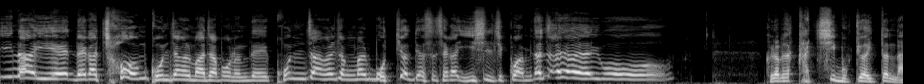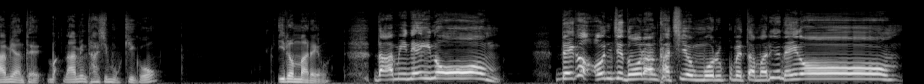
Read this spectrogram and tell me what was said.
이 나이에 내가 처음 곤장을 맞아보는데 곤장을 정말 못 견뎌서 제가 이실직고 합니다. 아이고. 그러면서 같이 묶여있던 남이한테, 남인 다시 묶이고 이런 말해요. 남이 네 이놈! 내가 언제 너랑 같이 역모를 꾸몄단 말이야, 네 이놈!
